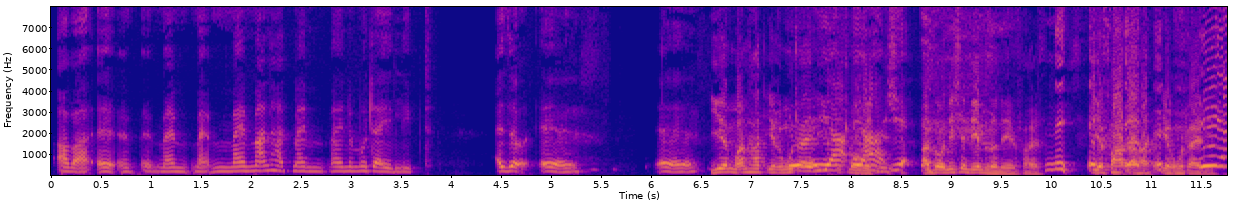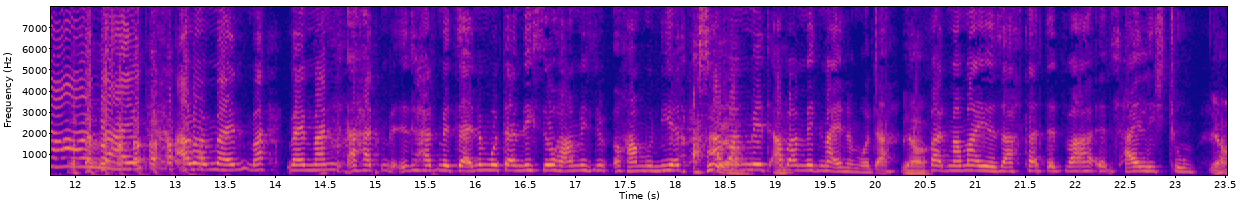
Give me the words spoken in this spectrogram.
Aber äh, äh, mein, mein, mein Mann hat mein, meine Mutter geliebt. Also, äh, äh, ihr Mann hat ihre Mutter geliebt, ja, glaube ich ja, nicht. ja. Also nicht in dem Sinne jedenfalls. nicht. Ihr Vater hat ihre Mutter geliebt. Ja, nein, aber mein, mein Mann hat, hat mit seiner Mutter nicht so harmoni- harmoniert, Ach so, aber, ja. Mit, aber mit meiner Mutter. Ja. Was Mama gesagt hat, das war das Heiligtum. Ja.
